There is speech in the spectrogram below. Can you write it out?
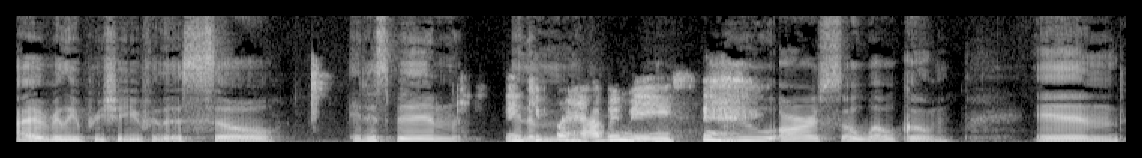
i really appreciate you for this. So it has been thank you am- for having me. you are so welcome. And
